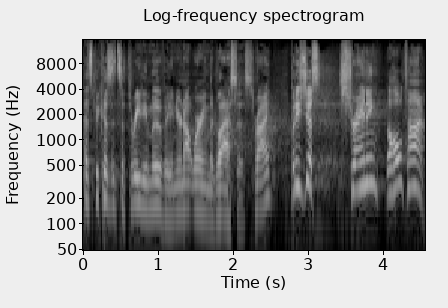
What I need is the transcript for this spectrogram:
that's because it's a 3D movie and you're not wearing the glasses, right? But he's just straining the whole time.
